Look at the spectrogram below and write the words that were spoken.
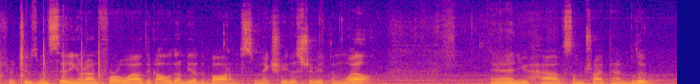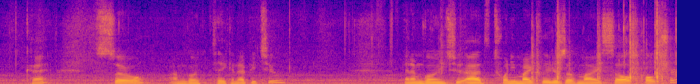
If your tube's been sitting around for a while, they're all going to be at the bottom. So make sure you distribute them well. And you have some trypan blue. Okay, so I'm going to take an EpiTube and I'm going to add 20 microliters of my cell culture.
